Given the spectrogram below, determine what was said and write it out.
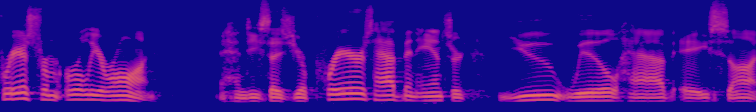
prayers from earlier on. And he says, Your prayers have been answered you will have a son.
